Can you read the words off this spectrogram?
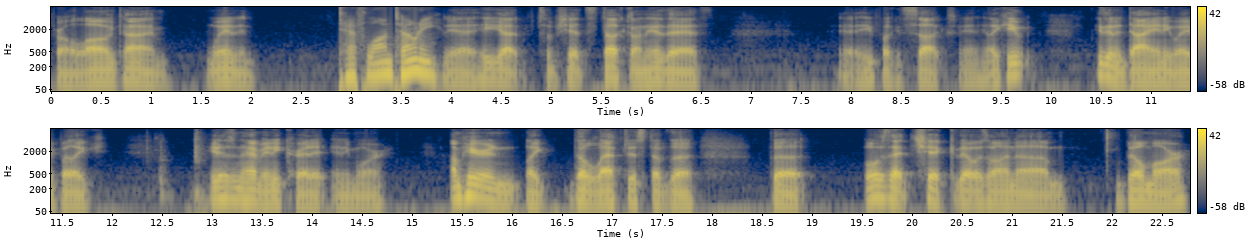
for a long time, winning. Teflon Tony. Yeah, he got some shit stuck on his ass. Yeah, he fucking sucks, man. Like he he's gonna die anyway, but like he doesn't have any credit anymore. I'm hearing like the leftist of the the what was that chick that was on um Bill Maher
